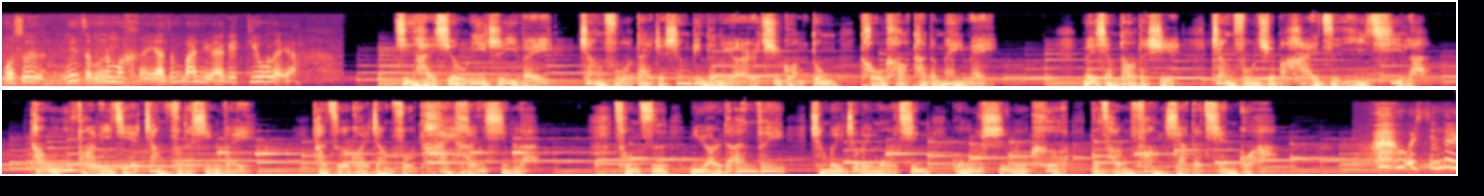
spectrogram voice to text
我说：“你怎么那么狠呀？怎么把女儿给丢了呀？”金海秀一直以为丈夫带着生病的女儿去广东投靠她的妹妹，没想到的是，丈夫却把孩子遗弃了。她无法理解丈夫的行为，她责怪丈夫太狠心了。从此，女儿的安危成为这位母亲无时无刻不曾放下的牵挂。我心疼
